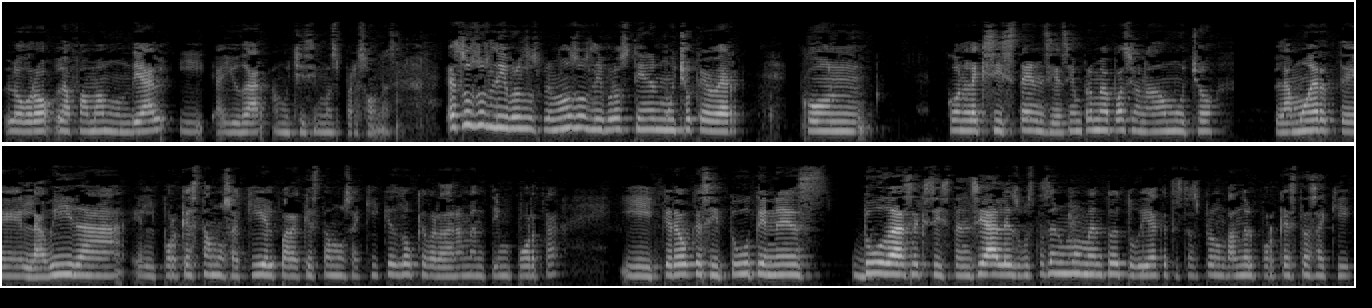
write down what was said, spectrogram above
logró la fama mundial y ayudar a muchísimas personas. Estos dos libros, los primeros dos libros, tienen mucho que ver con con la existencia. Siempre me ha apasionado mucho la muerte, la vida, el por qué estamos aquí, el para qué estamos aquí, qué es lo que verdaderamente importa. Y creo que si tú tienes dudas existenciales o estás en un momento de tu vida que te estás preguntando el por qué estás aquí,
